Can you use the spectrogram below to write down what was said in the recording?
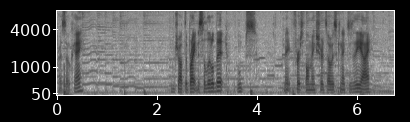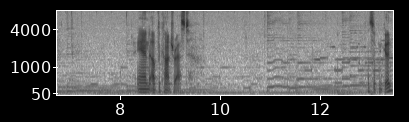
Press OK. Drop the brightness a little bit. Oops. First of all, make sure it's always connected to the eye and up the contrast. That's looking good.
